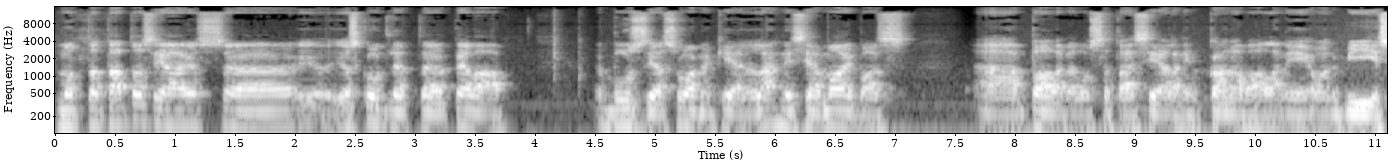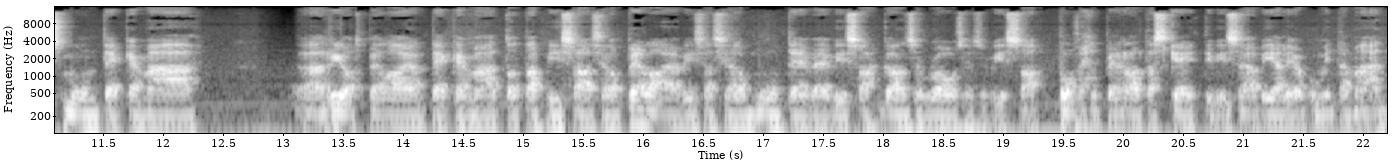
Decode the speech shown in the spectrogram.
Mutta tota, tosiaan, jos, äh, jos kuuntelijat äh, pelaa bussia suomen kielellä, niin siellä MyBuzz äh, palvelussa tai siellä niin kanavalla niin on viisi mun tekemää Riot-pelaajan tekemää tota visaa. Siellä on pelaaja-visa, siellä on muun TV-visa, Guns N' Roses-visa, Povel Peralta skeitti-visa ja vielä joku mitä mä en.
